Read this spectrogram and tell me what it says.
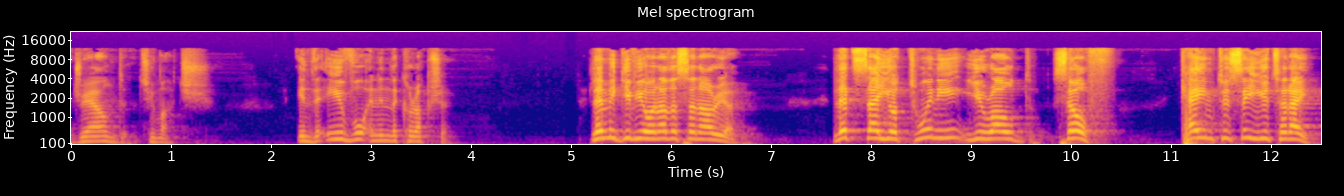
drowned too much in the evil and in the corruption. Let me give you another scenario. Let's say your 20 year old self came to see you today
